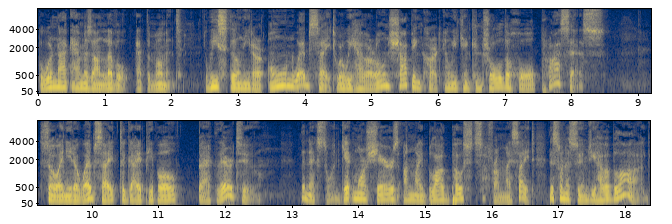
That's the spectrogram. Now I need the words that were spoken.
But we're not Amazon level at the moment. We still need our own website where we have our own shopping cart and we can control the whole process. So I need a website to guide people back there to. The next one, get more shares on my blog posts from my site. This one assumes you have a blog.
